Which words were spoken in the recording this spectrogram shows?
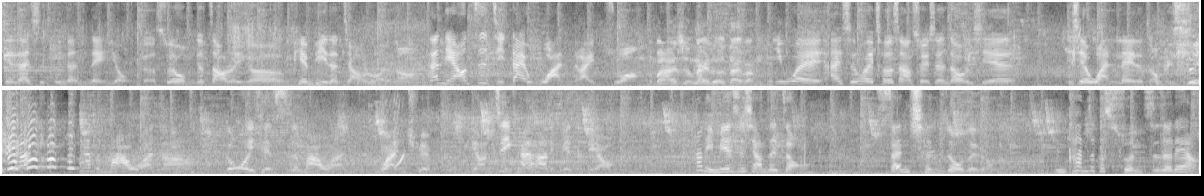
现在是不能内用的，所以我们就找了一个偏僻的角落，那你要自己带碗来装，要不然他是用耐热袋帮的。因为爱吃会车上随身都有一些一些碗类的东西。它的骂碗啊，跟我以前吃的骂碗完全不一样。你自己看它里面的料，它里面是像这种三层肉这种。你看这个笋子的量，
